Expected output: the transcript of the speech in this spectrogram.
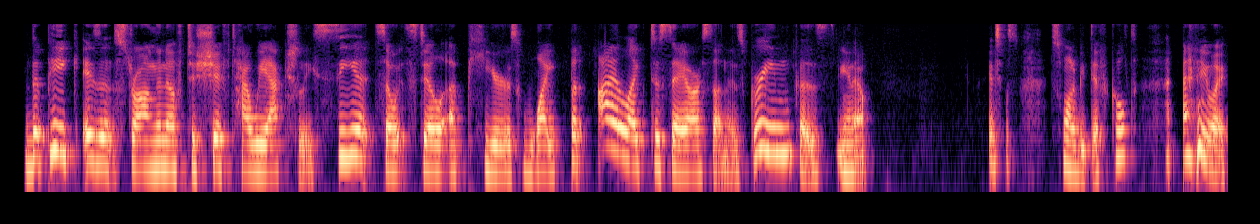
the peak isn't strong enough to shift how we actually see it, so it still appears white. But I like to say our sun is green because, you know, I just, just want to be difficult. Anyway,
